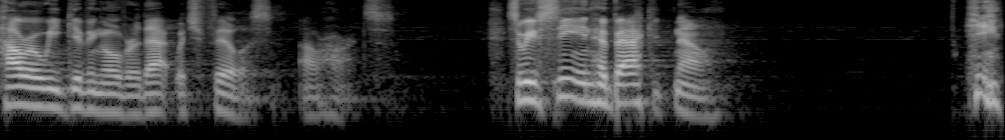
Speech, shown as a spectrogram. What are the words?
How are we giving over that which fills our hearts. So we've seen Habakkuk now. He,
